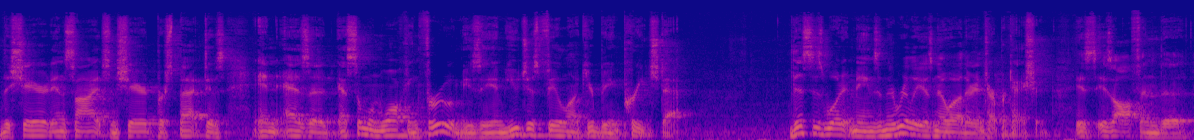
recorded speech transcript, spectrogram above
the shared insights and shared perspectives. And as a as someone walking through a museum, you just feel like you're being preached at. This is what it means, and there really is no other interpretation. Is is often the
